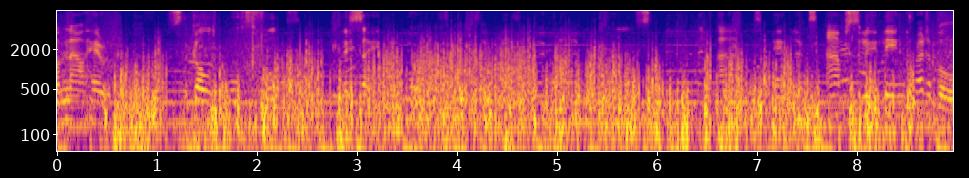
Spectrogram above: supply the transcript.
I'm now here at the, it's the Golden Waterfalls. They say that more waterfalls over there than Niagara Falls. And it looks absolutely incredible.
